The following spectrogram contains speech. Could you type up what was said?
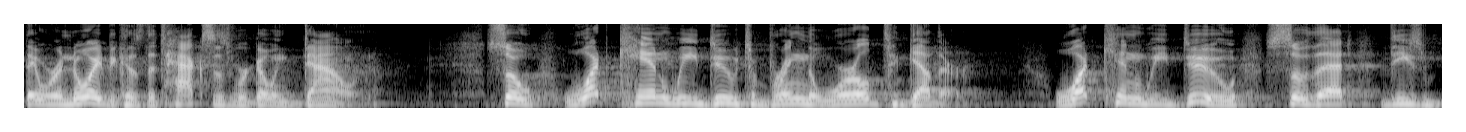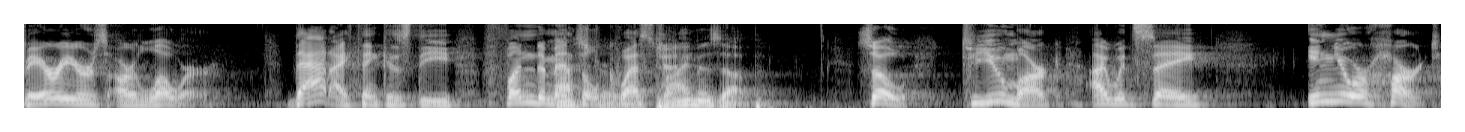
they were annoyed because the taxes were going down. So, what can we do to bring the world together? What can we do so that these barriers are lower? That, I think, is the fundamental Astro, question. Time is up. So, to you, Mark, I would say, in your heart,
